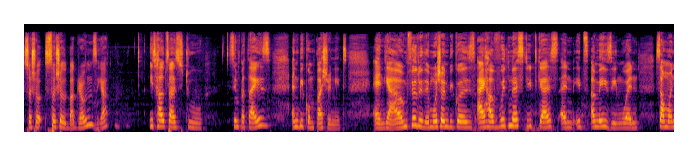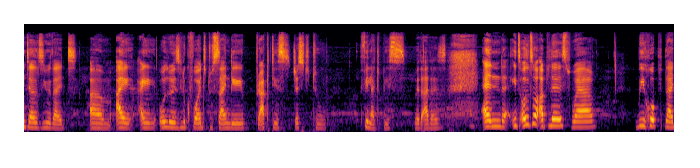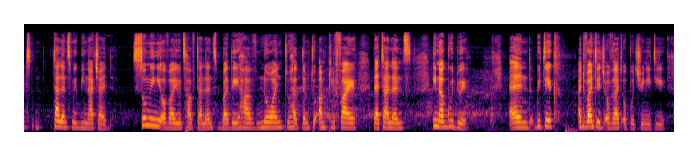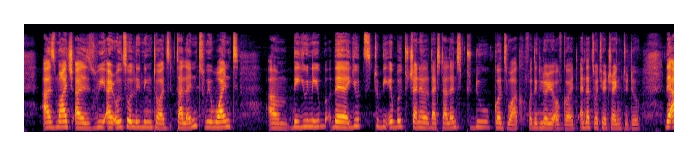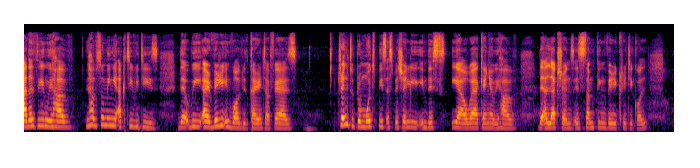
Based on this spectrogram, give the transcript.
social social backgrounds. Yeah, it helps us to sympathize and be compassionate. And yeah i'm filled with emotion because i have witnessed it guys and it's amazing when someone tells you that um, i i always look forward to sunday practice just to feel at peace with others. And it's also a place where we hope that talents may be nurtured so many of our youths have talents but they have no one to help them to amplify their talents in a good way and we take advantage of that opportunity. As much as we are also leaning towards talent, we want um, the YOUNIB, the youths, to be able to channel that talent to do God's work for the glory of God, and that's what we're trying to do. The other thing we have, we have so many activities that we are very involved with current affairs, trying to promote peace, especially in this year where Kenya we have the elections, is something very critical.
